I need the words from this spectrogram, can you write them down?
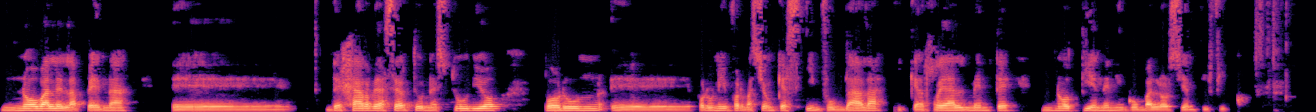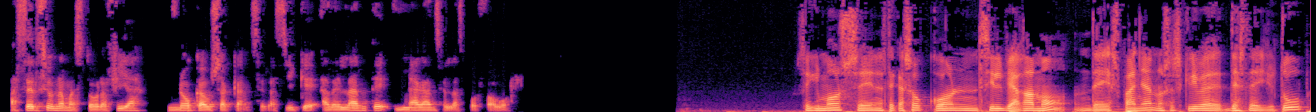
No vale la pena eh, dejar de hacerte un estudio por, un, eh, por una información que es infundada y que realmente no tiene ningún valor científico. Hacerse una mastografía no causa cáncer, así que adelante y háganselas, por favor. Seguimos en este caso con Silvia Gamo de España, nos escribe desde YouTube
